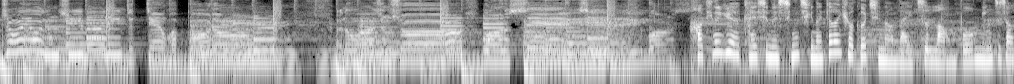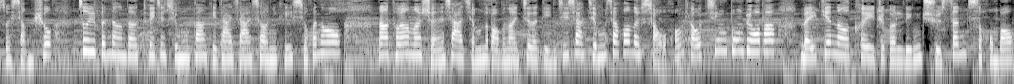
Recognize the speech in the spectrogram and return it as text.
终有勇气把你的电话拨通。很多话想说，wanna say。好听的乐，开心的心情呢？这样的一首歌曲呢，来自朗博，名字叫做《享受》，作为本档的推荐曲目发给大家，希望你可以喜欢哦。那同样呢，喜欢下节目的宝宝呢，记得点击一下节目下方的小黄条，京东六幺八，每天呢可以这个领取三次红包。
